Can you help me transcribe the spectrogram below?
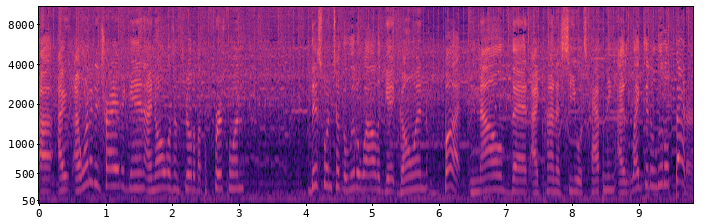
uh, I, I wanted to try it again. I know I wasn't thrilled about the first one. This one took a little while to get going, but now that I kind of see what's happening, I liked it a little better.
